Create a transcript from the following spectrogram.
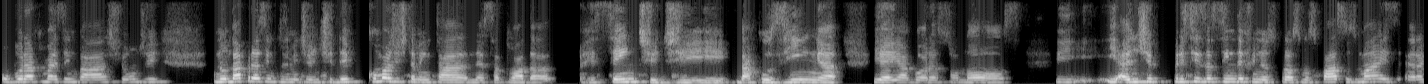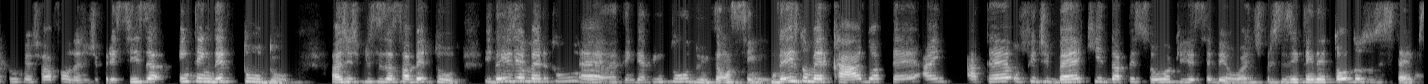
o buraco mais embaixo, onde não dá para simplesmente a gente, como a gente também está nessa atuada recente de da cozinha e aí agora só nós e, e, a gente precisa sim definir os próximos passos, mas era aquilo que eu estava falando, a gente precisa entender tudo. A gente precisa saber tudo. E desde tem gap em tudo, é, né? Tem gap em tudo. Então, assim. Desde o mercado até, a, até o feedback da pessoa que recebeu. A gente precisa entender todos os steps.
